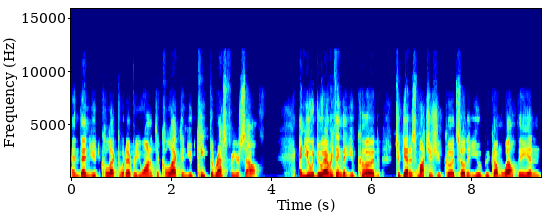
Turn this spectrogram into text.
and then you'd collect whatever you wanted to collect, and you'd keep the rest for yourself. And you would do everything that you could to get as much as you could so that you become wealthy. And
